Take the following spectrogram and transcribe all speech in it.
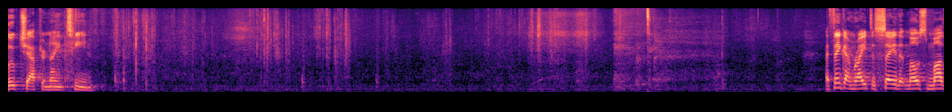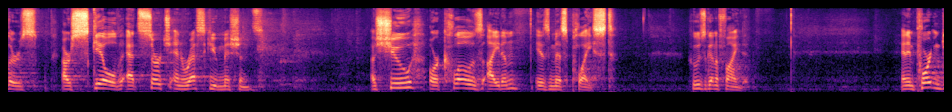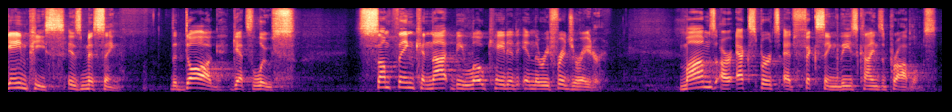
Luke chapter 19. I think I'm right to say that most mothers are skilled at search and rescue missions. A shoe or clothes item is misplaced. Who's going to find it? An important game piece is missing. The dog gets loose. Something cannot be located in the refrigerator. Moms are experts at fixing these kinds of problems.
